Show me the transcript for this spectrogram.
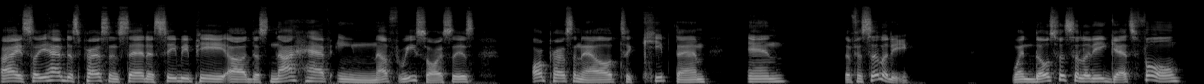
All right, so you have this person said that CBP uh, does not have enough resources or personnel to keep them in the facility. When those facility gets full,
